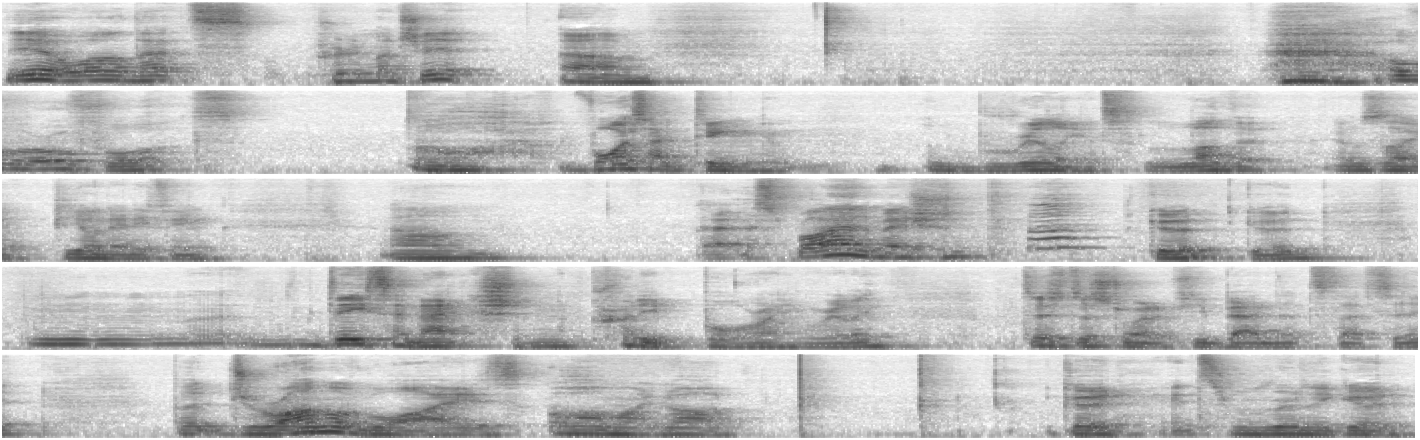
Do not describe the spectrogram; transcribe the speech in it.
Yeah, well, that's pretty much it. Um, overall thoughts. Oh, voice acting, brilliant. Love it. It was like beyond anything. Um, uh, sprite animation, good, good. Mm, decent action, pretty boring, really. Just destroyed a few bandits, that's it. But drama wise, oh my god, good. It's really good.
